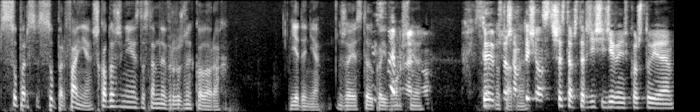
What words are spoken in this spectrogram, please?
Super, super, fajnie. Szkoda, że nie jest dostępny w różnych kolorach. Jedynie, że jest tylko i wyłącznie. No. Ty, przepraszam, 1349 kosztuje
